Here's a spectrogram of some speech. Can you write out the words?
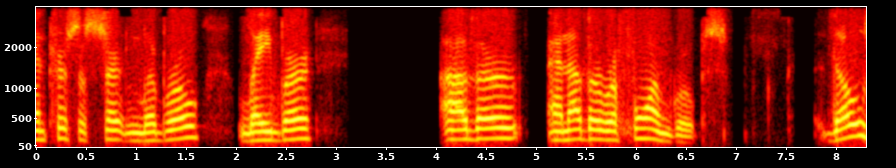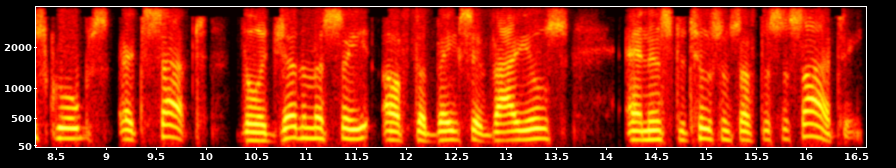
interests of certain liberal, labor, other, and other reform groups. Those groups accept the legitimacy of the basic values and institutions of the society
